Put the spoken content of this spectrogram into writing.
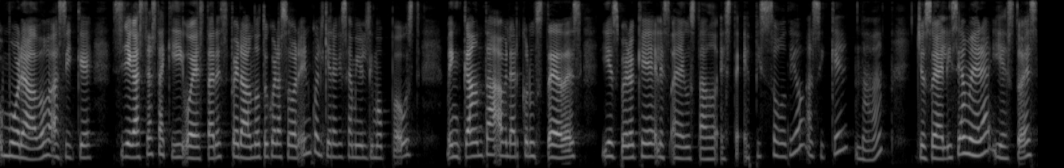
morado, así que si llegaste hasta aquí voy a estar esperando tu corazón en cualquiera que sea mi último post. Me encanta hablar con ustedes y espero que les haya gustado este episodio. Así que nada, yo soy Alicia Mera y esto es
